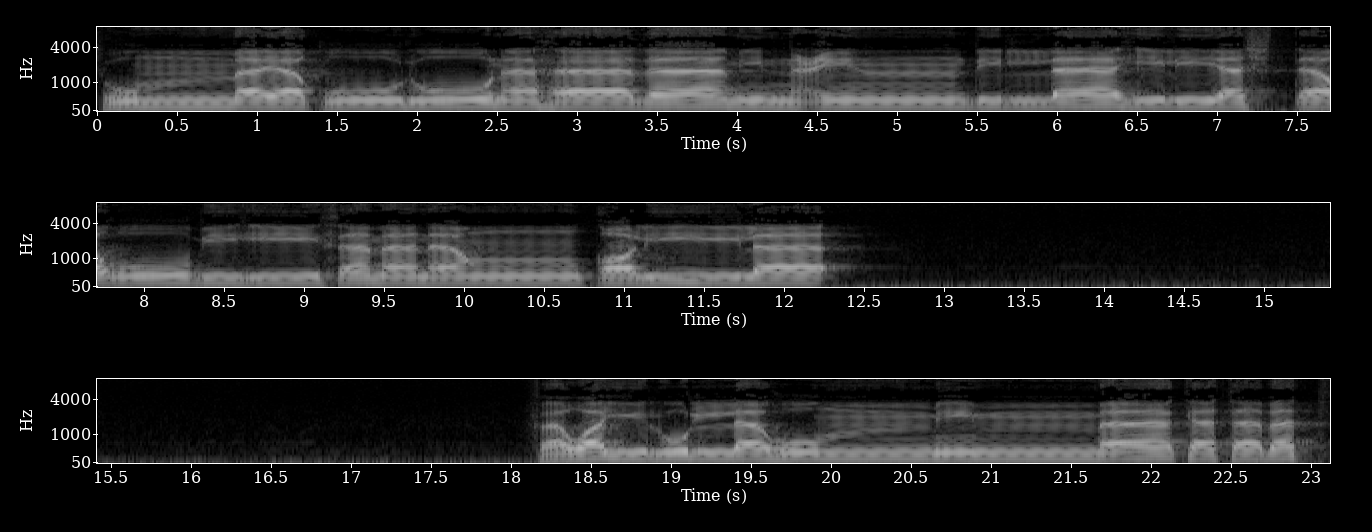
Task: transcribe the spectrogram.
ثم يقولون هذا من عند الله ليشتروا به ثمنا قليلا فويل لهم مما كتبت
